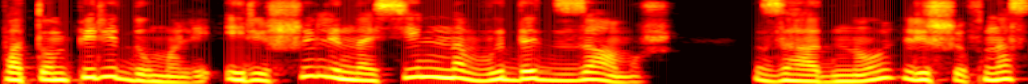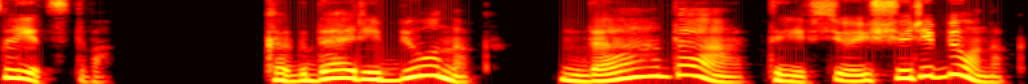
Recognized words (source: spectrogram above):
Потом передумали и решили насильно выдать замуж, заодно лишив наследства. Когда ребенок, да-да, ты все еще ребенок.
